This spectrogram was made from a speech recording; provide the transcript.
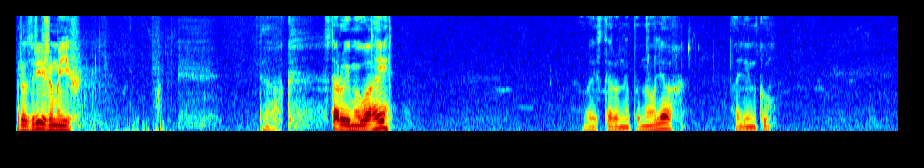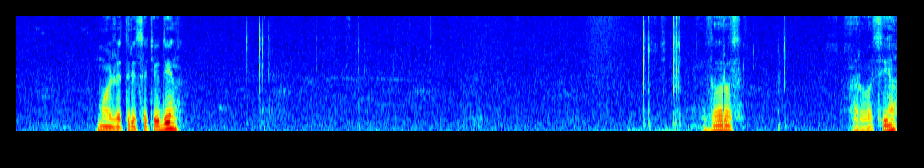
Розріжемо їх. Так. Старуємо ваги. Весь сторони по нулях. Алінку. Майже 31. Зараз грація.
